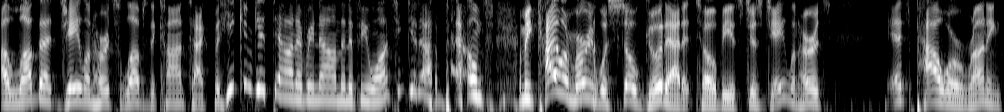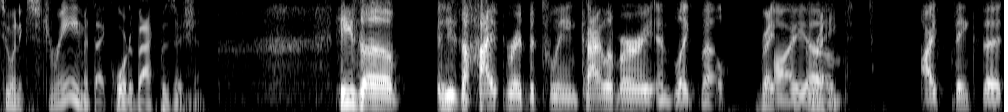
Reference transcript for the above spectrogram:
I love that Jalen Hurts loves the contact, but he can get down every now and then if he wants and get out of bounds. I mean, Kyler Murray was so good at it, Toby. It's just Jalen Hurts, it's power running to an extreme at that quarterback position. He's a he's a hybrid between Kyler Murray and Blake Bell. Great, I, uh, great. I think that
